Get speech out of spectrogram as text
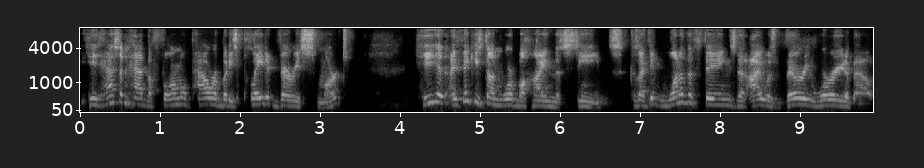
he hasn't had the formal power, but he's played it very smart. He, had, I think, he's done more behind the scenes because I think one of the things that I was very worried about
